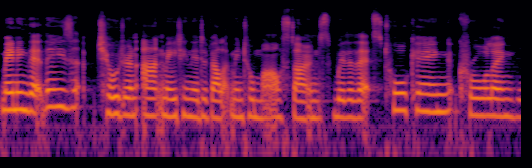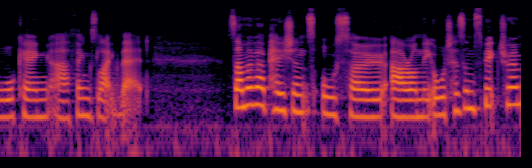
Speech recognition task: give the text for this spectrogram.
meaning that these children aren't meeting their developmental milestones, whether that's talking, crawling, walking, uh, things like that. Some of our patients also are on the autism spectrum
